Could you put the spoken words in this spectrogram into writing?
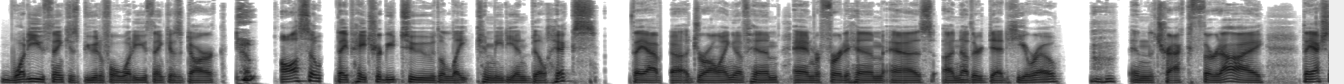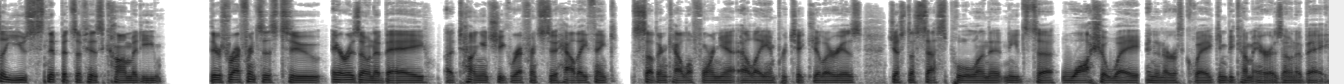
what do you think is beautiful, what do you think is dark. Yep. Also, they pay tribute to the late comedian Bill Hicks. They have a drawing of him and refer to him as another dead hero. Mhm. In the track Third Eye, they actually use snippets of his comedy there's references to Arizona Bay, a tongue in cheek reference to how they think Southern California, LA in particular, is just a cesspool and it needs to wash away in an earthquake and become Arizona Bay.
